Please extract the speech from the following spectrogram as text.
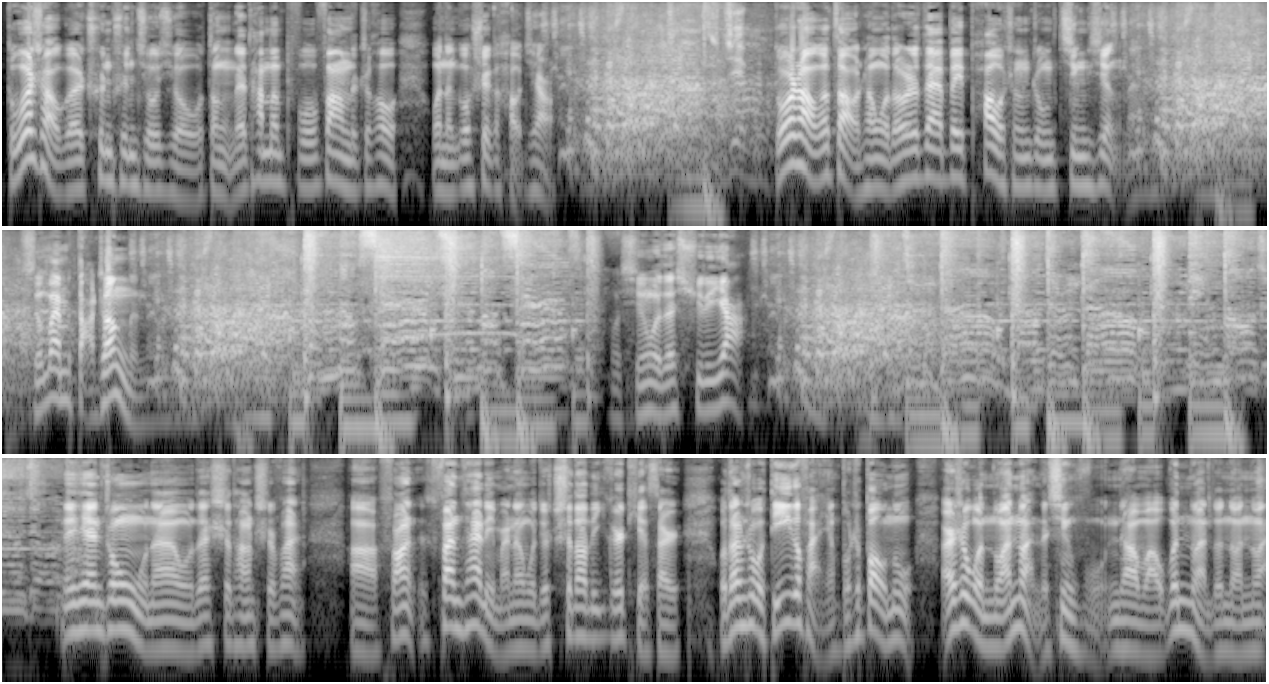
多少个春春秋秋，等着他们不放了之后，我能够睡个好觉。多少个早上，我都是在被炮声中惊醒的，从外面打仗呢。我寻思我在叙利亚。那天中午呢，我在食堂吃饭啊，饭饭菜里面呢，我就吃到了一根铁丝儿。我当时我第一个反应不是暴怒，而是我暖暖的幸福，你知道吧？温暖的暖暖，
